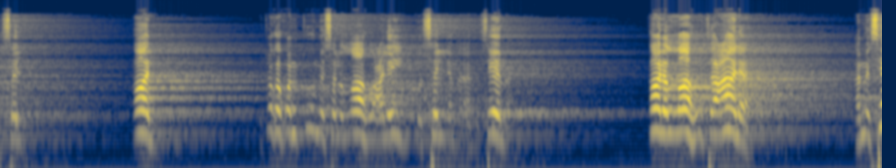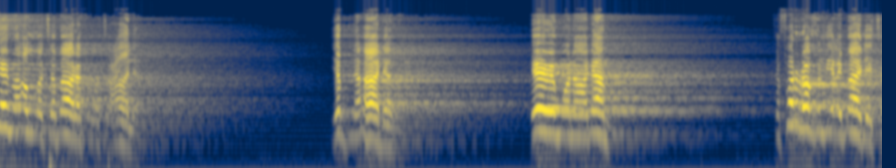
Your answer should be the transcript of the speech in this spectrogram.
وسلم قال kutoka kwa mtume صلى الله عليه وسلم amesema قال الله تعالى amesema Allah tabaraka wa taala ya ibn adam ewe mwanadamu tafarragh liibadati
